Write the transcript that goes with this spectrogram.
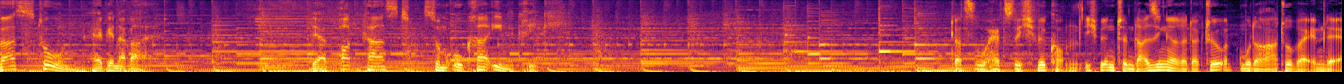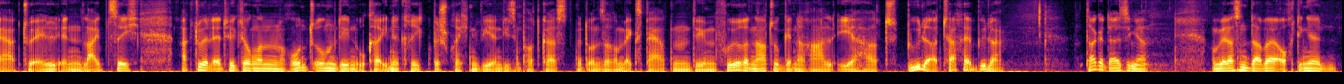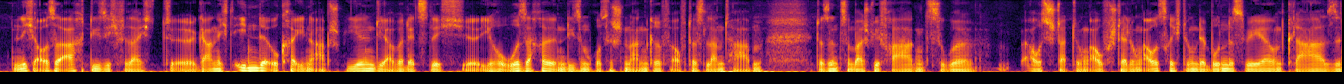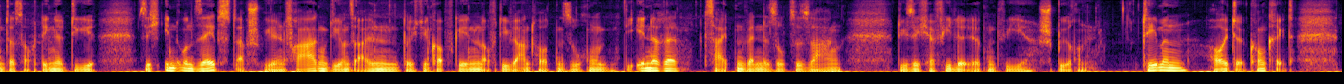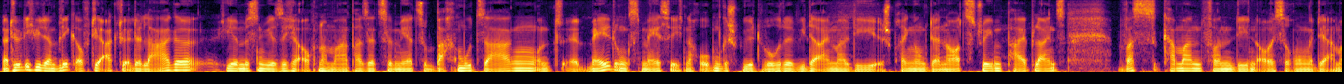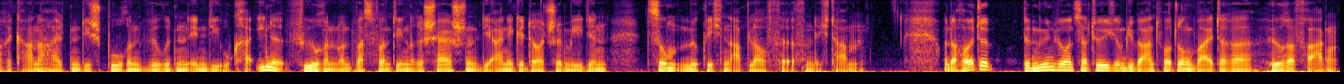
Was tun, Herr General? Der Podcast zum Ukraine-Krieg. Dazu herzlich willkommen. Ich bin Tim Deisinger, Redakteur und Moderator bei MDR Aktuell in Leipzig. Aktuelle Entwicklungen rund um den Ukraine-Krieg besprechen wir in diesem Podcast mit unserem Experten, dem früheren NATO-General Erhard Bühler. Tag, Herr Bühler. Tage Deisinger. Und wir lassen dabei auch Dinge nicht außer Acht, die sich vielleicht äh, gar nicht in der Ukraine abspielen, die aber letztlich äh, ihre Ursache in diesem russischen Angriff auf das Land haben. Da sind zum Beispiel Fragen zur Ausstattung, Aufstellung, Ausrichtung der Bundeswehr und klar sind das auch Dinge, die sich in uns selbst abspielen. Fragen, die uns allen durch den Kopf gehen, auf die wir Antworten suchen. Die innere Zeitenwende sozusagen, die sicher viele irgendwie spüren. Themen heute konkret. Natürlich wieder ein Blick auf die aktuelle Lage. Hier müssen wir sicher auch noch mal ein paar Sätze mehr zu Bachmut sagen und äh, meldungsmäßig nach oben gespült wurde wieder einmal die Sprengung der Nord Stream Pipelines. Was kann man von den Äußerungen der Amerikaner halten, die Spuren würden in die Ukraine führen und was von den Recherchen, die einige deutsche Medien zum möglichen Ablauf veröffentlicht haben? Und auch heute bemühen wir uns natürlich um die Beantwortung weiterer Hörerfragen.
